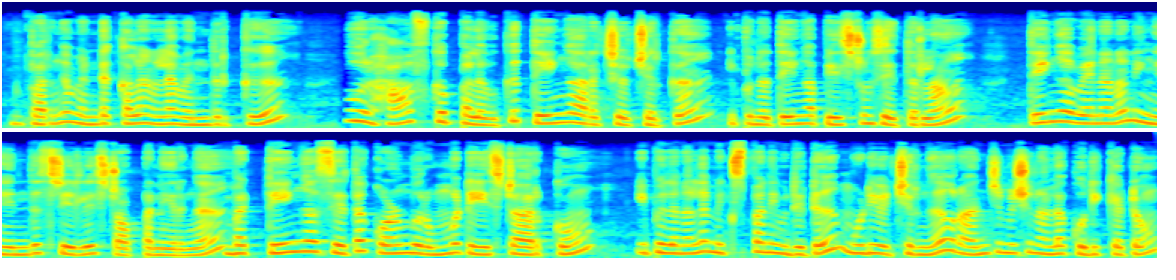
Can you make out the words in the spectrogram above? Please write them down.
இப்போ பாருங்கள் வெண்டைக்காலாம் நல்லா வெந்திருக்கு. ஒரு ஹாஃப் கப் அளவுக்கு தேங்காய் அரைச்சி வச்சுருக்கேன். இப்போ இந்த தேங்காய் பேஸ்ட்டும் சேர்த்துடலாம். தேங்காய் வேணான்னா நீங்கள் இந்த ஸ்டேஜ்லேயே ஸ்டாப் பண்ணிடுங்க பட் தேங்காய் சேர்த்தா குழம்பு ரொம்ப டேஸ்ட்டாக இருக்கும். இப்போ இதை நல்லா மிக்ஸ் பண்ணி விட்டுட்டு மூடி வச்சுருங்க. ஒரு அஞ்சு நிமிஷம் நல்லா கொதிக்கட்டும்.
